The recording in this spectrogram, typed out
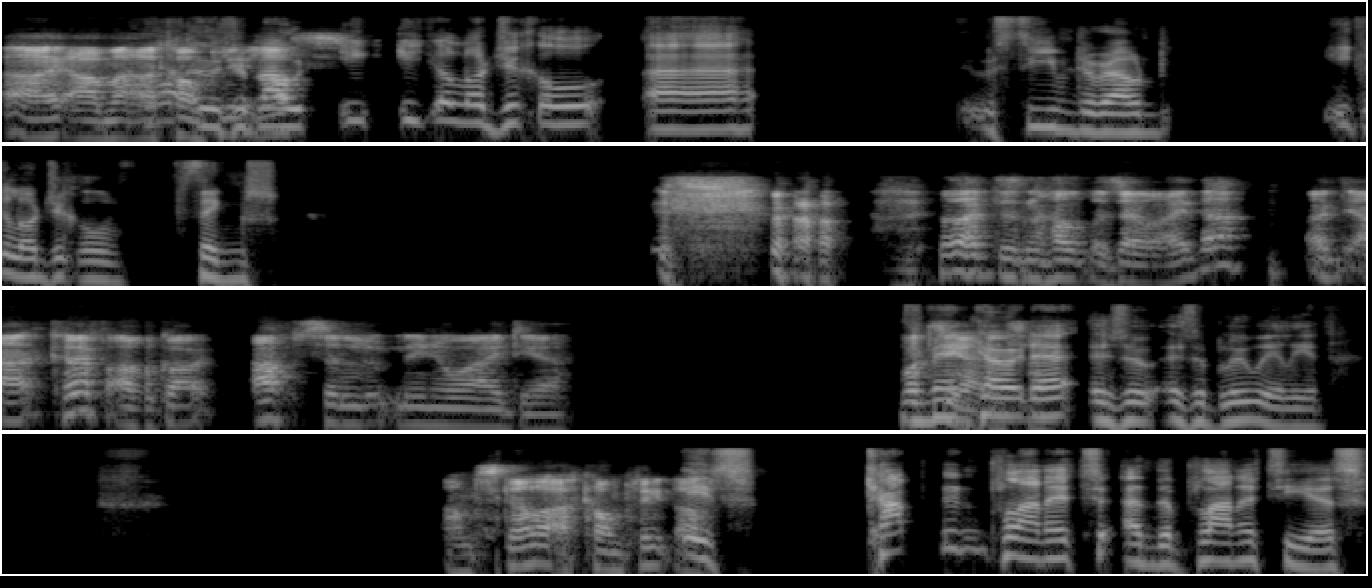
I, I'm a What- it was about e- ecological. Uh, it was themed around ecological things. well, that doesn't help us out either. I, I, Cliff, I've got absolutely no idea. What's the main answer? character is a is a blue alien. I'm still at a complete loss. It's Captain Planet and the Planeteers.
